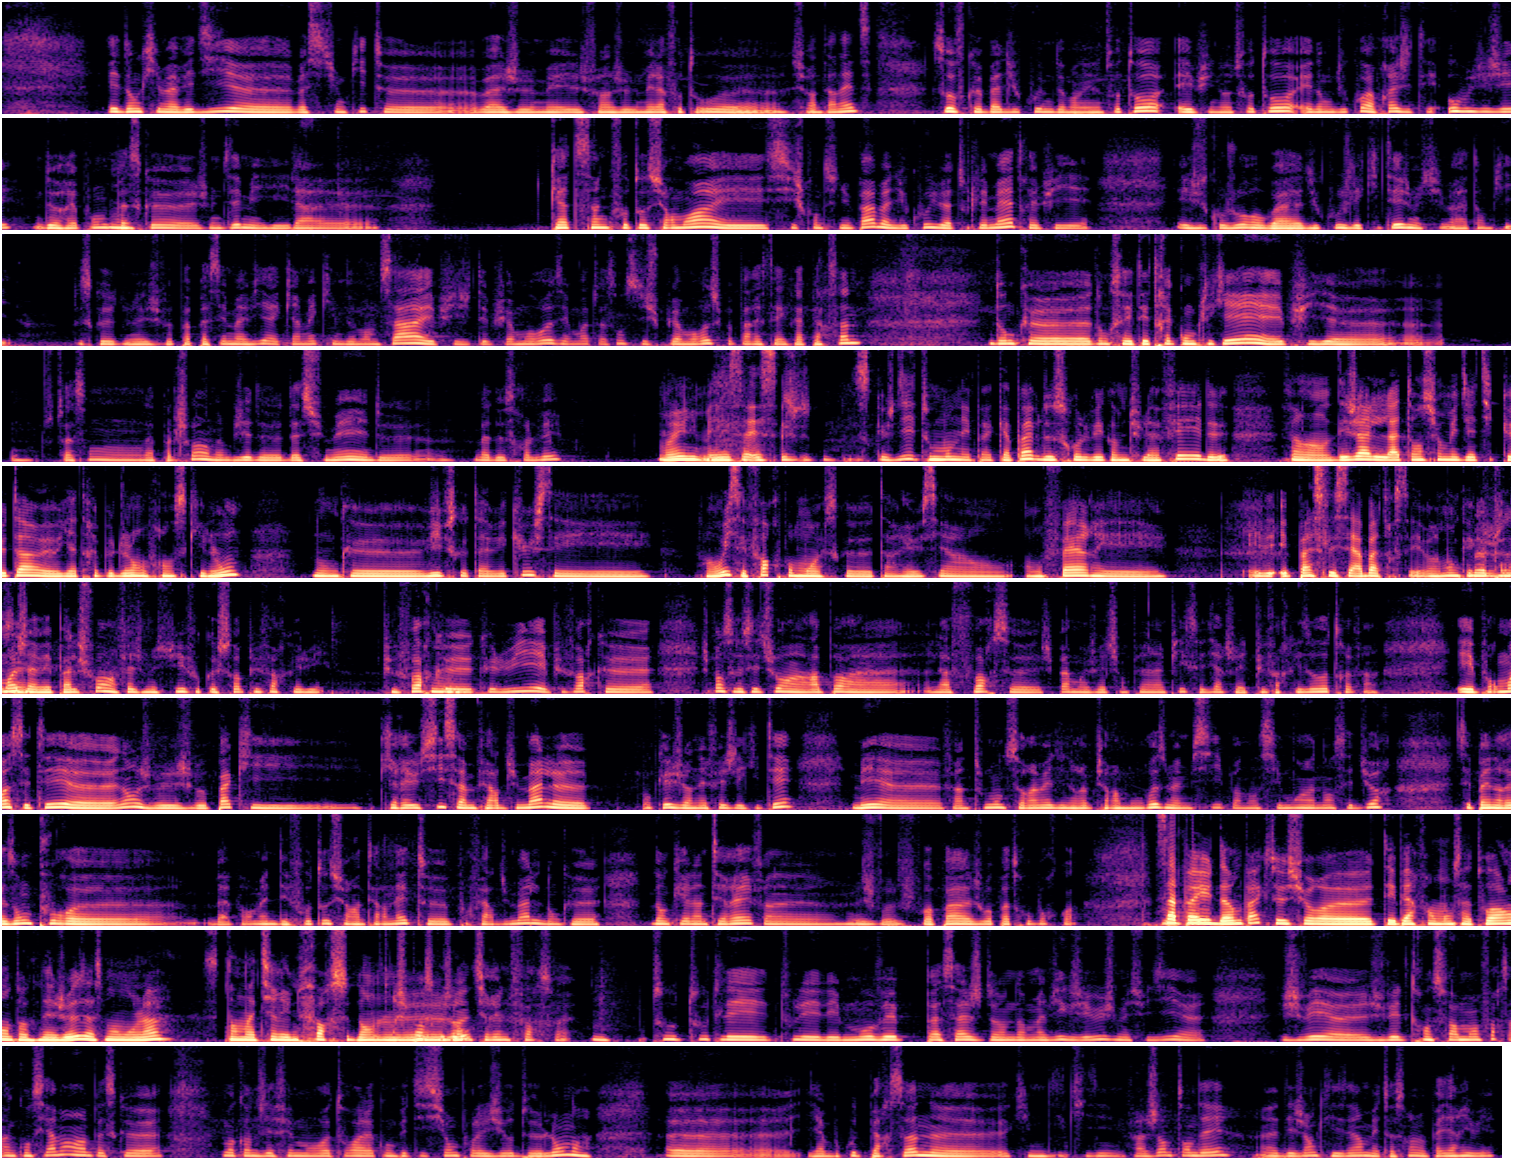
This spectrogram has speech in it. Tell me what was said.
Et donc il m'avait dit, euh, bah, si tu me quittes, euh, bah, je, mets, enfin, je mets la photo euh, sur Internet. Sauf que bah, du coup, il me demandait une autre photo, et puis une autre photo. Et donc du coup, après, j'étais obligée de répondre Mm. parce que je me disais, mais il a 4-5 photos sur moi, et si je continue pas, bah, du coup, il va toutes les mettre. Et puis, et jusqu'au jour où bah, du coup, je l'ai quitté, je me suis dit, bah tant pis. Parce que euh, je veux pas passer ma vie avec un mec qui me demande ça. Et puis j'étais plus amoureuse. Et moi, de toute façon, si je suis plus amoureuse, je peux pas rester avec la personne. Donc, euh, donc ça a été très compliqué. Et puis, euh, de toute façon, on n'a pas le choix. On est obligé d'assumer et de, bah, de se relever. Oui, mais ce que je dis, tout le monde n'est pas capable de se relever comme tu l'as fait. De... Enfin, déjà, l'attention médiatique que tu as, il y a très peu de gens en France qui l'ont. Donc, euh, vivre ce que tu as vécu, c'est. Enfin, oui, c'est fort pour moi ce que tu as réussi à en, en faire et, et, et pas se laisser abattre. C'est vraiment quelque Mais chose. pour moi, de- j'avais pas le choix. En fait, je me suis dit, il faut que je sois plus fort que lui. Plus fort que, que lui et plus fort que. Je pense que c'est toujours un rapport à la force. euh, Je sais pas, moi, je vais être champion olympique, se dire que je vais être plus fort que les autres. Enfin, et pour moi, c'était euh, non, je veux, je veux pas qu'il qu'il réussisse à me faire du mal. Ok, j'en ai fait, j'ai quitté, mais euh, enfin tout le monde se remet d'une rupture amoureuse, même si pendant six mois, un an, c'est dur. C'est pas une raison pour euh, bah, pour mettre des photos sur internet euh, pour faire du mal. Donc, dans quel intérêt? Enfin, je, vois- je vois pas, je vois pas trop pourquoi. Ça n'a pas eu d'impact sur tes performances à toi en tant que nageuse à ce moment-là? T'en as tiré une force dans le. Je pense que j'en ai tiré une force, ouais. Mm. Tout- toutes les, tous les, les mauvais passages dans, dans ma vie que j'ai eu, je me suis dit, je, vais, euh, je vais le transformer en force inconsciemment, hein, parce que moi, quand j'ai fait mon retour à la compétition pour les JO de Londres, euh, il y a beaucoup de personnes euh, qui me disent, enfin, j'entendais des gens qui disaient, Non, mais de toute façon, elle ne va pas y arriver.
